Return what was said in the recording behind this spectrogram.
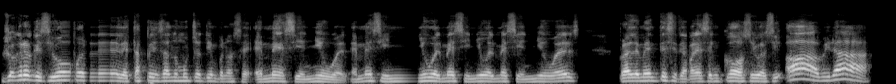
Yo creo que si vos ponele, estás pensando mucho tiempo, no sé, en Messi, en Newell, en Messi, en Newell, Messi, en Newell, Messi, en Newells, probablemente se te aparecen cosas y vas a decir, ah, mirá,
